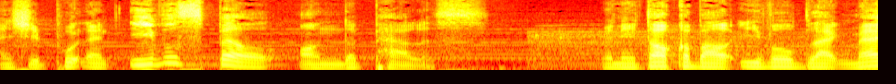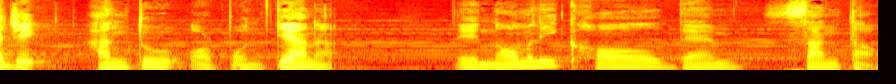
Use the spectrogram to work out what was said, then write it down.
and she put an evil spell on the palace. When you talk about evil black magic, Hantu or Pontianak, they normally call them Santau.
